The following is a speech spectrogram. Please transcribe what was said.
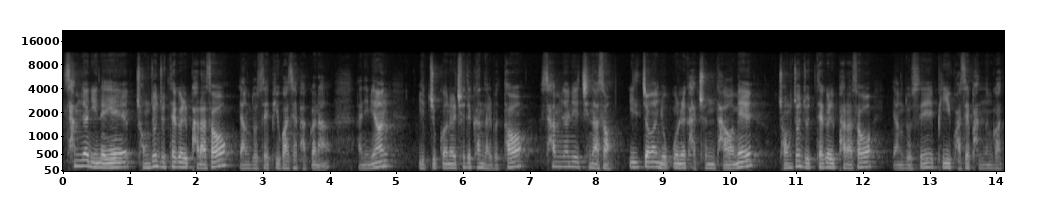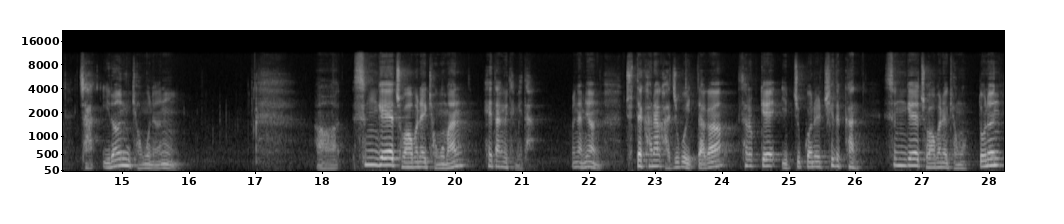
3년 이내에 정전주택을 팔아서 양도세 비과세 받거나 아니면 입주권을 취득한 날부터 3년이 지나서 일정한 요건을 갖춘 다음에 정전주택을 팔아서 양도세 비과세 받는 것. 자, 이런 경우는 어, 승계조합원의 경우만 해당이 됩니다. 왜냐하면 주택 하나 가지고 있다가 새롭게 입주권을 취득한 승계조합원의 경우 또는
